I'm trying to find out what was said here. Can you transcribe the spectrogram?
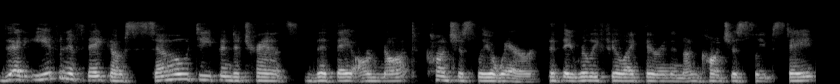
that even if they go so deep into trance that they are not consciously aware, that they really feel like they're in an unconscious sleep state,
